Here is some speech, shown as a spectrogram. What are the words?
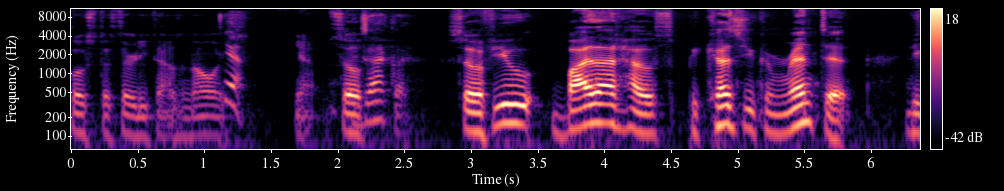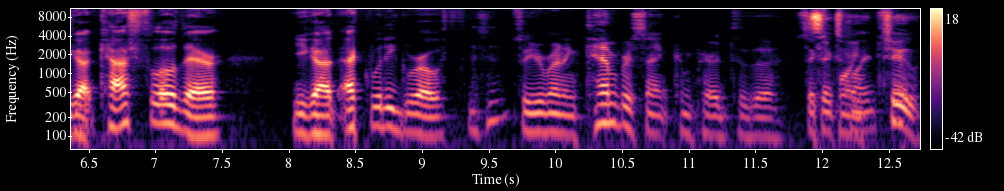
close to $30,000. Yeah. Yeah. So, Exactly. so if you buy that house because you can rent it, you got cash flow there, You got equity growth, Mm-hmm. so you're running 10% compared to the 6.2. 6.2.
